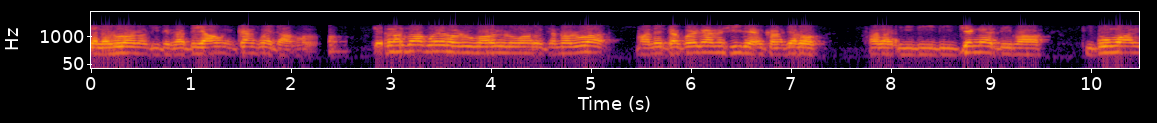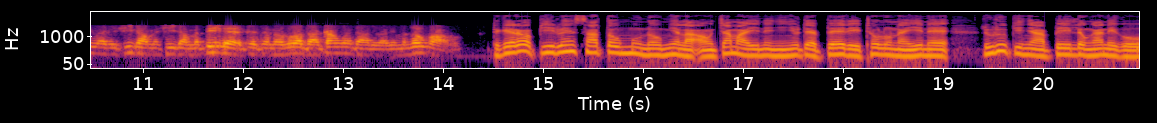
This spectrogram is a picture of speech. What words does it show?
ကျနော်တို့ကတော့ဒီတခါတရားဝင်ကန့်ကွက်တာပေါ့နော်။ကြက်သားစားပွဲတော်တို့ဘာတို့တုန်းကတော့ကျနော်တို့မှာလည်းဓါတ်ခွဲခန်းမရှိတဲ့အခါကျတော့ကြက်ငှက်တွေမှာ ပိုးမွှားတွေရှိတာမရှိတာမသိတဲ့အတွက်ကျနော်တို့ကကန့်ကွက်တာတွေမလုပ်ပါဘူး။”တကယ်တော့ပြည်တွင်းစားသုံးမှုနှုန်းမြင့်လာအောင်ကျန်းမာရေးနဲ့ညီညွတ်တဲ့ပဲတွေထုတ်လုပ်နိုင်ရေးနဲ့လူထုပညာပေးလုပ်ငန်းတွေကို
